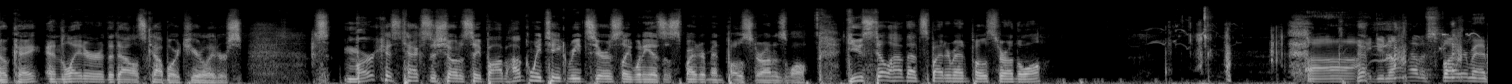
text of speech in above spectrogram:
Okay, and later the Dallas Cowboy cheerleaders. Mark has texted the show to say, Bob, how can we take Reid seriously when he has a Spider Man poster on his wall? Do you still have that Spider Man poster on the wall? Uh, I do not have a Spider-Man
